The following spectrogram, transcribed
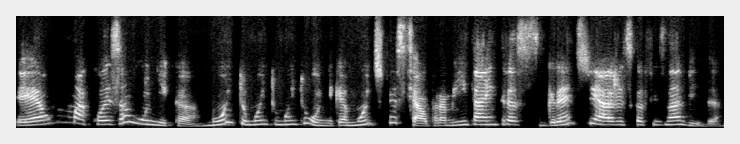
É uma coisa única, muito, muito, muito única, é muito especial. Para mim, está entre as grandes viagens que eu fiz na vida.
